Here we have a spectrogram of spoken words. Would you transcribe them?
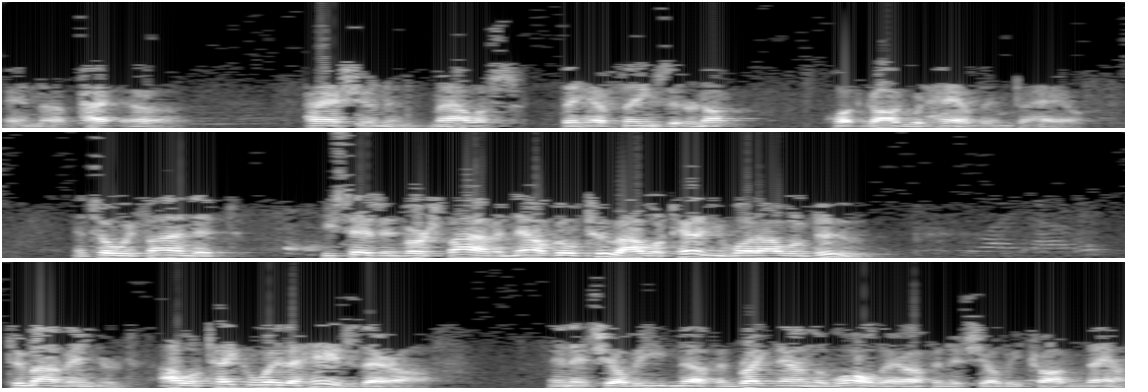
and uh, pa- uh, passion and malice. They have things that are not what God would have them to have. And so we find that he says in verse 5, And now go to, I will tell you what I will do to my vineyard. I will take away the heads thereof. And it shall be eaten up, and break down the wall thereof, and it shall be trodden down.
